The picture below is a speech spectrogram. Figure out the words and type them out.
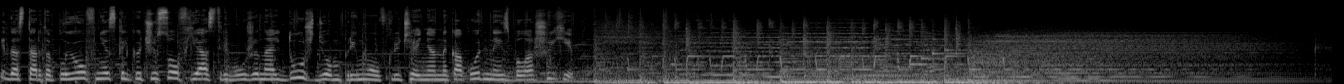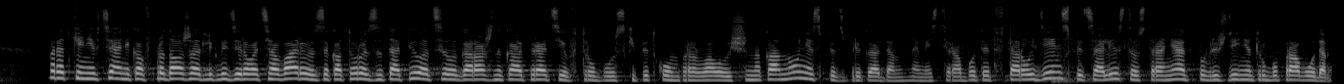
И до старта плей-офф несколько часов ястребы уже на льду. Ждем прямого включения Анны Кокориной из Балашихи. В городке нефтяников продолжают ликвидировать аварию, за которой затопило целый гаражный кооператив. Трубу с кипятком прорвало еще накануне. Спецбригада на месте работает второй день. Специалисты устраняют повреждения трубопровода.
